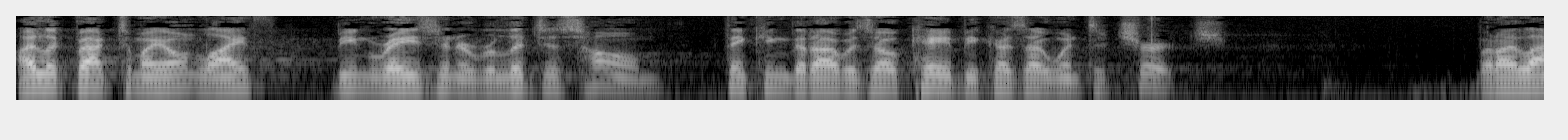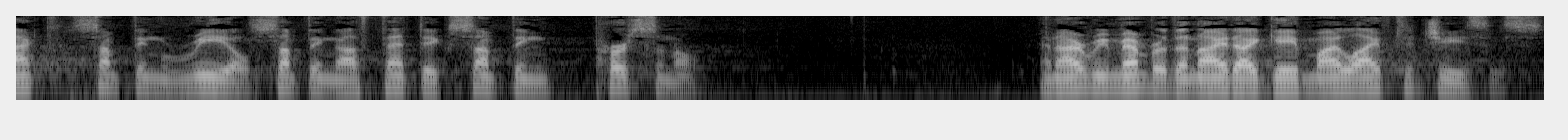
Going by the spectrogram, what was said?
I look back to my own life being raised in a religious home, thinking that I was okay because I went to church. But I lacked something real, something authentic, something personal. And I remember the night I gave my life to Jesus.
